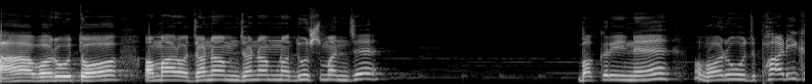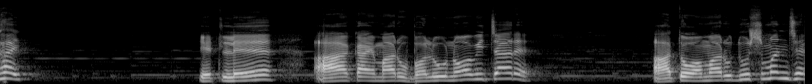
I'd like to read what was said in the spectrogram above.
આ વરુ તો અમારો જન્મ જન્મનો દુશ્મન છે. બકરીને વરુ જ ફાડી ખાય. એટલે આ કાંઈ મારું ભલું ન વિચારે. આ તો અમારું દુશ્મન છે.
